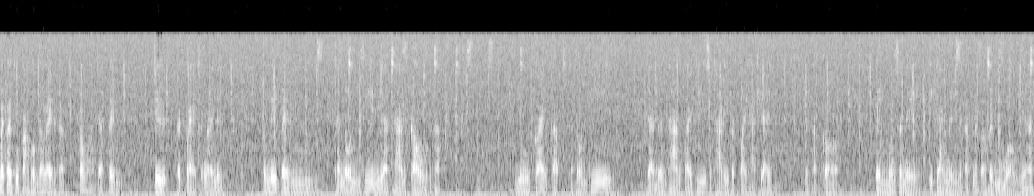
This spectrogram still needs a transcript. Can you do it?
ไม่ค่อยถูกปากผมเท่าไหร่นะครับ ราะว่าจะเป็นจืดแปลกๆสักหน่อยหนึ่งตรงนี้เป็นถนนที่มีอาคารเก่านะครับ อยู่ใกล้กับถนนที่จะเดินทางไปที่สถานีรถไฟหาดใหญ่นะครับ ก็เป็นมนต์เสน่ห์อีกอย่างหนึ่งนะครับ แล้วก็เป็นมุมมองนี่ฮะ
